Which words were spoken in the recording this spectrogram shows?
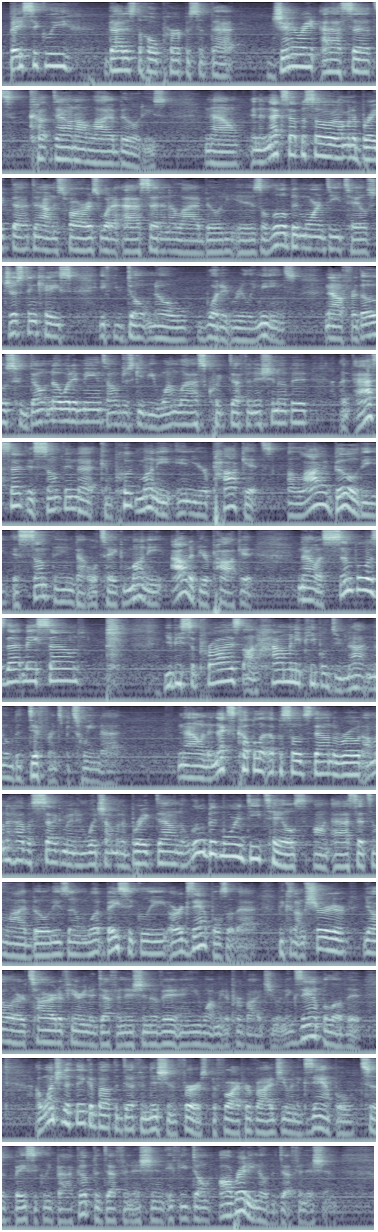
basically, that is the whole purpose of that. Generate assets, cut down on liabilities. Now, in the next episode, I'm going to break that down as far as what an asset and a liability is, a little bit more in details, just in case if you don't know what it really means. Now, for those who don't know what it means, I'll just give you one last quick definition of it. An asset is something that can put money in your pockets. A liability is something that will take money out of your pocket. Now, as simple as that may sound, You'd be surprised on how many people do not know the difference between that. Now, in the next couple of episodes down the road, I'm going to have a segment in which I'm going to break down a little bit more in details on assets and liabilities and what basically are examples of that. Because I'm sure y'all are tired of hearing a definition of it and you want me to provide you an example of it. I want you to think about the definition first before I provide you an example to basically back up the definition if you don't already know the definition.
